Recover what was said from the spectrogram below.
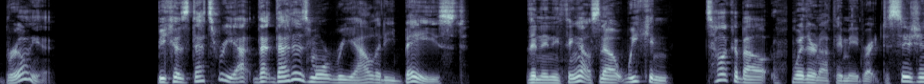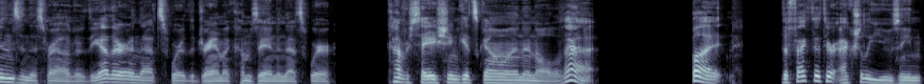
brilliant. Because that's rea- that that is more reality based than anything else. Now, we can talk about whether or not they made right decisions in this round or the other, and that's where the drama comes in and that's where conversation gets going and all of that. But the fact that they're actually using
